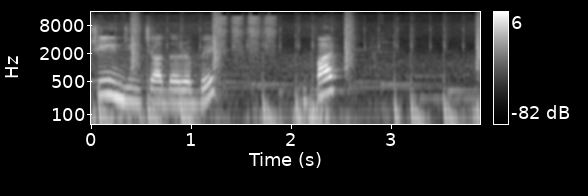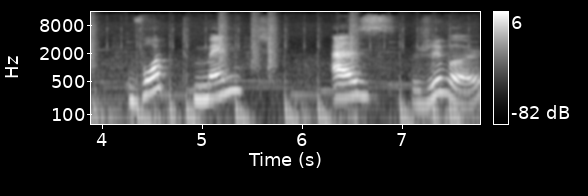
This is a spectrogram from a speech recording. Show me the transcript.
change each other a bit. But what meant as river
